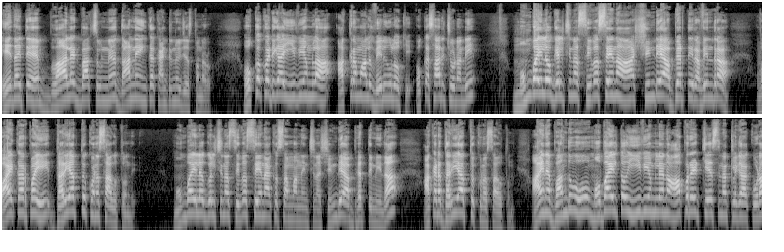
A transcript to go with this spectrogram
ఏదైతే బ్యాలెట్ బాక్సులు ఉన్నాయో దాన్నే ఇంకా కంటిన్యూ చేస్తున్నారు. ఒక్కొక్కటిగా ఈవీఎంల అక్రమాలు వెలుగులోకి. ఒక్కసారి చూడండి. ముంబైలో గెలిచిన శివసేన షిండే అభ్యర్థి రవీంద్ర వాయ్కర్పై దర్యాప్తు కొనసాగుతుంది. ముంబైలో గెలిచిన శివసేనకు సంబంధించిన షిండే అభ్యర్థి మీద అక్కడ దర్యాప్తు కొనసాగుతుంది. ఆయన బంధువు మొబైల్తో ఈవీఎంలను ఆపరేట్ చేసినట్లుగా కూడా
